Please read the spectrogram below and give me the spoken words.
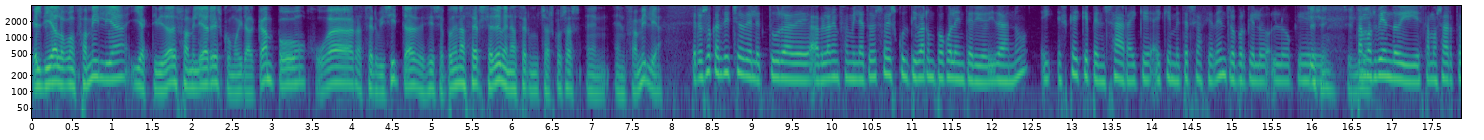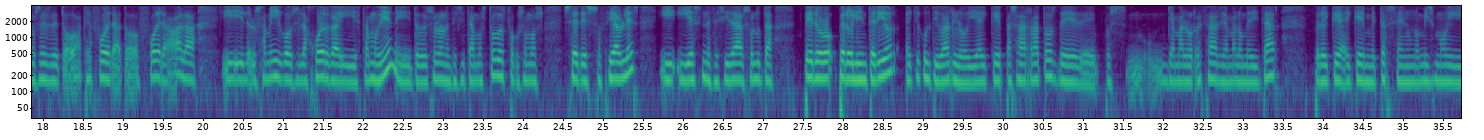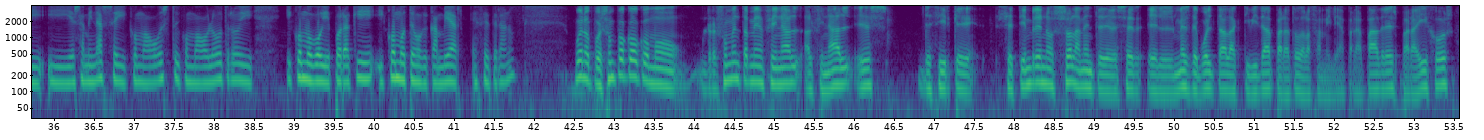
el diálogo en familia y actividades familiares como ir al campo, jugar, hacer visitas, es decir, se pueden hacer, se deben hacer muchas cosas en, en, familia. Pero eso que has dicho de lectura, de hablar en familia, todo eso es cultivar un poco la interioridad, ¿no? es que hay que pensar, hay que, hay que meterse hacia adentro, porque lo, lo que estamos viendo y estamos hartos es de todo hacia afuera, todo fuera, ala, y los amigos y la juerga, y está muy bien, y todo eso lo necesitamos todos porque somos seres sociables y, y es necesidad absoluta. Pero, pero el interior hay que cultivarlo y hay que pasar ratos de, pues llámalo rezar, llámalo meditar, pero hay que, hay que meterse en uno mismo y, examinarse y cómo hago esto y cómo hago lo otro y, y, cómo voy por aquí y cómo tengo que cambiar, etcétera, ¿no? Bueno, pues un poco como resumen también final, al final es decir que septiembre no solamente debe ser el mes de vuelta a la actividad para toda la familia, para padres, para hijos,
